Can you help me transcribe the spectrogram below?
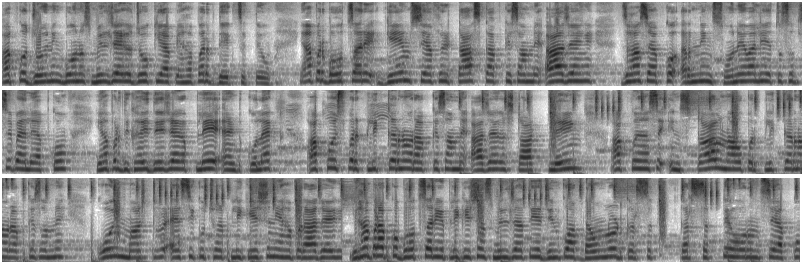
आपको ज्वाइनिंग बोनस मिल जाएगा, जो कि आप यहाँ पर देख सकते हो। यहाँ पर बहुत सारे गेम्स या फिर टास्क आपके सामने आ जाएँगे, जहाँ से आपको अर्निंग्स होने वाली है। तो सबसे पहले आपको यहाँ पर दिखाई दे जाएगा प्ले एंड कोलेक्ट आपको इस पर क्लिक करना और आपके सामने आ जाएगा स्टार्ट प्लेइंग आपको यहाँ से इंस्टॉल नाउ पर क्लिक करना और आपके सामने कोइन मास्टर ऐसी कुछ एप्लीकेशन यहाँ पर आ जाएगी। यहाँ पर आपको बहुत सारी एप्लीकेशन मिल जाती है जिनको आप डाउनलोड कर सक, कर सकते हो और उनसे आपको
